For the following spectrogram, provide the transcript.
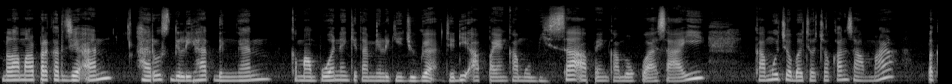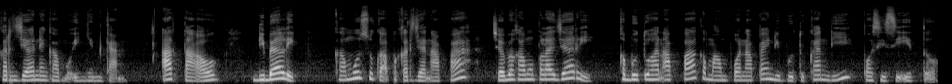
Melamar pekerjaan harus dilihat dengan kemampuan yang kita miliki juga. Jadi, apa yang kamu bisa, apa yang kamu kuasai, kamu coba cocokkan sama pekerjaan yang kamu inginkan. Atau dibalik, kamu suka pekerjaan apa? Coba kamu pelajari kebutuhan apa, kemampuan apa yang dibutuhkan di posisi itu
